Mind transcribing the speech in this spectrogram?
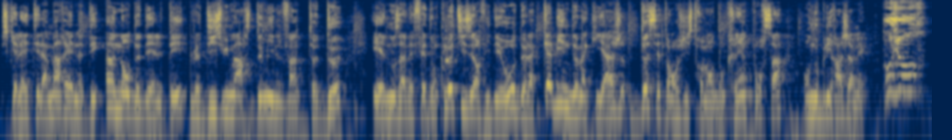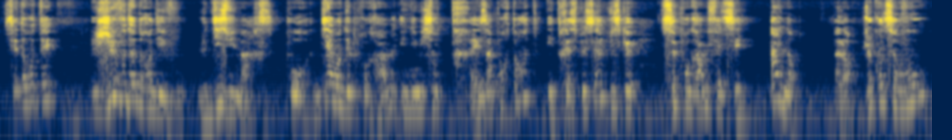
puisqu'elle a été la marraine des 1 an de DLP le 18 mars 2022 et elle nous avait fait donc le teaser vidéo de la cabine de maquillage de cet enregistrement. Donc rien que pour ça, on n'oubliera jamais. Bonjour, c'est Dorothée. Je vous donne rendez-vous le 18 mars pour Diamonder le programme, une émission très importante et très spéciale puisque ce programme fête ses un an. Alors, je compte sur vous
